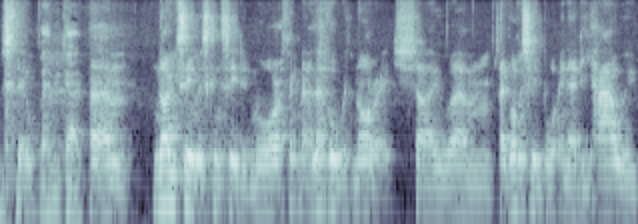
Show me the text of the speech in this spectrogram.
Still, there we go. Um, no team has conceded more. I think they're level with Norwich. So um, they've obviously brought in Eddie Howe, who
